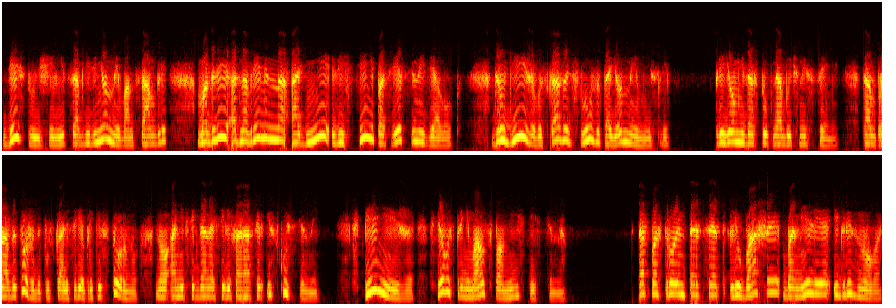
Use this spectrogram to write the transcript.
Действующие лица, объединенные в ансамбле, могли одновременно одни вести непосредственный диалог, другие же высказывать вслух затаенные мысли. Прием недоступный обычной сцене. Там, правда, тоже допускались реплики в сторону, но они всегда носили характер искусственный. В пении же все воспринималось вполне естественно. Так построен терцет Любаши, Бамелия и Грязнова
